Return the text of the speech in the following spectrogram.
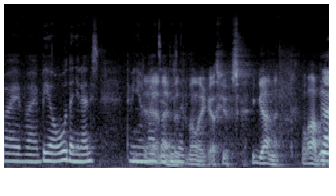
vai, vai bio ūdeņradis. Uh, Viņam jā, vajadzētu izlikt. Man liekas, jūs gan labi jā,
